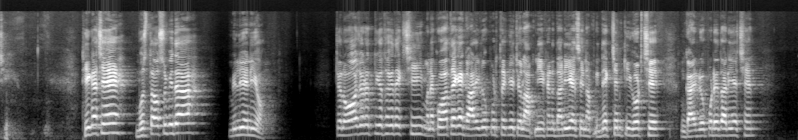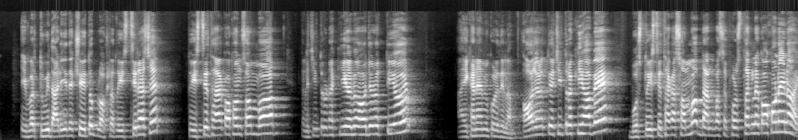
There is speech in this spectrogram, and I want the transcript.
জি ঠিক আছে, বুঝতে অসুবিধা? মিলিয়ে নিও। চলো অজরের তুই থেকে দেখছি। মানে কোথা থেকে? গাড়ির ওপর থেকে। চলো, আপনি এখানে দাঁড়িয়ে আছেন, আপনি দেখছেন কি ঘটছে। গাড়ির ওপরে দাঁড়িয়েছেন। এবার তুমি দাঁড়িয়ে দেখছ, এই তো ব্লকটা তো স্থির আছে। তো স্থির থাকা কখন সম্ভব? তাহলে চিত্রটা কি হবে অজরত্বীয়র এখানে আমি করে দিলাম। অজরত্বীয় চিত্র কি হবে? বস্তু স্থির থাকা সম্ভব, ডান পাশে ফোর্স থাকলে কখনোই নয়।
